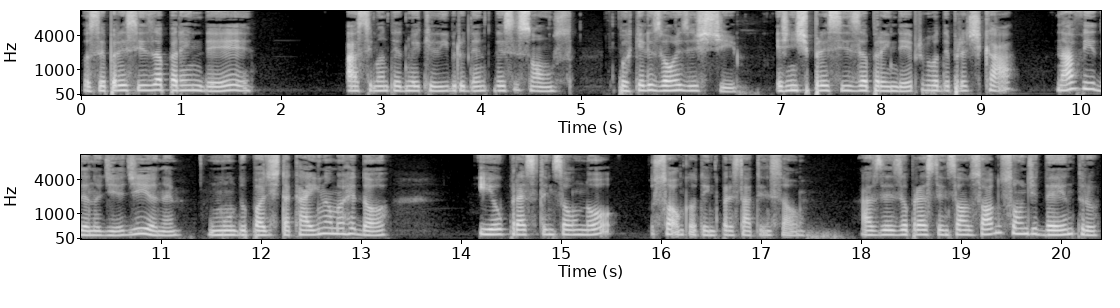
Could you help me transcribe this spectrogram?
Você precisa aprender a se manter no equilíbrio dentro desses sons, porque eles vão existir. E a gente precisa aprender para poder praticar na vida, no dia a dia, né? O mundo pode estar caindo ao meu redor e eu presto atenção no som que eu tenho que prestar atenção. Às vezes eu presto atenção só no som de dentro,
